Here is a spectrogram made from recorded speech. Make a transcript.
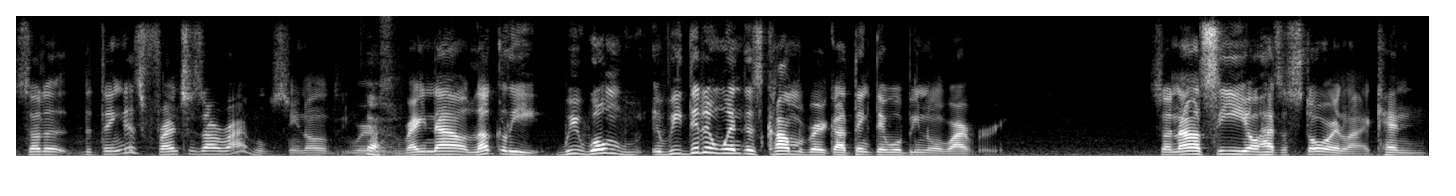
So the the thing is, French is our rivals. You know, we're Yes. right now. Luckily, we won't. If we didn't win this combo break, I think there will be no rivalry. So now CEO has a storyline. Can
